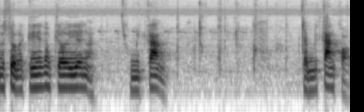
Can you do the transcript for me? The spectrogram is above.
มันส่วนเมื่อกี้ต้องเคี้ยวเยอะหน่อยมีก้างจะมีก้างกรอบ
